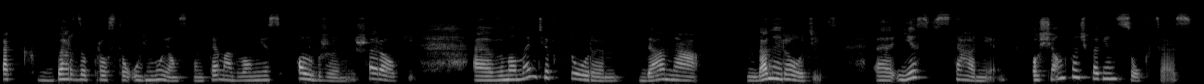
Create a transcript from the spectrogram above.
tak bardzo prosto ujmując ten temat, bo on jest olbrzymi, szeroki. E, W momencie, w którym dana, dany rodzic e, jest w stanie osiągnąć pewien sukces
